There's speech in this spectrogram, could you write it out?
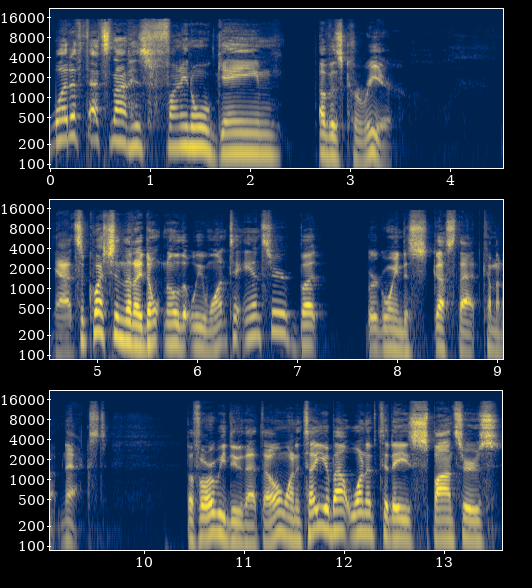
what if that's not his final game of his career? Yeah, it's a question that I don't know that we want to answer, but we're going to discuss that coming up next. Before we do that, though, I want to tell you about one of today's sponsors,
